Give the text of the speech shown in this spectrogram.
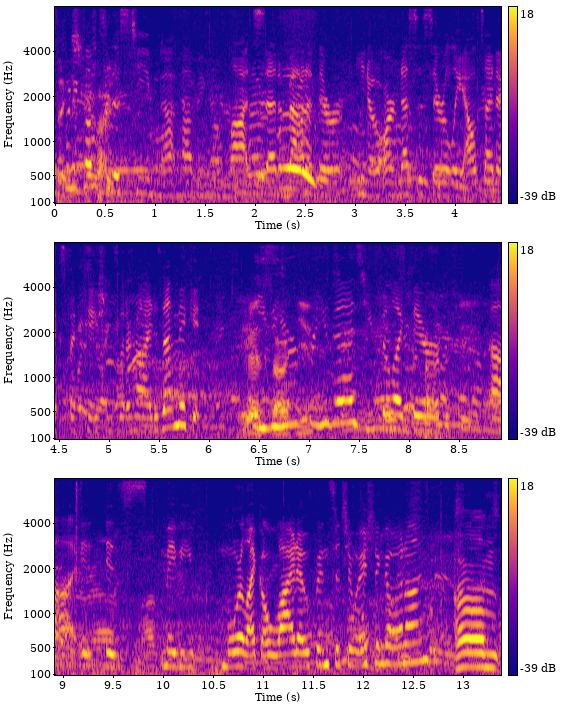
When it comes to this team not having a lot said about it, there you know aren't necessarily outside expectations that are high. Does that make it easier for you guys? You feel like there uh, is maybe more like a wide open situation going on? Um,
